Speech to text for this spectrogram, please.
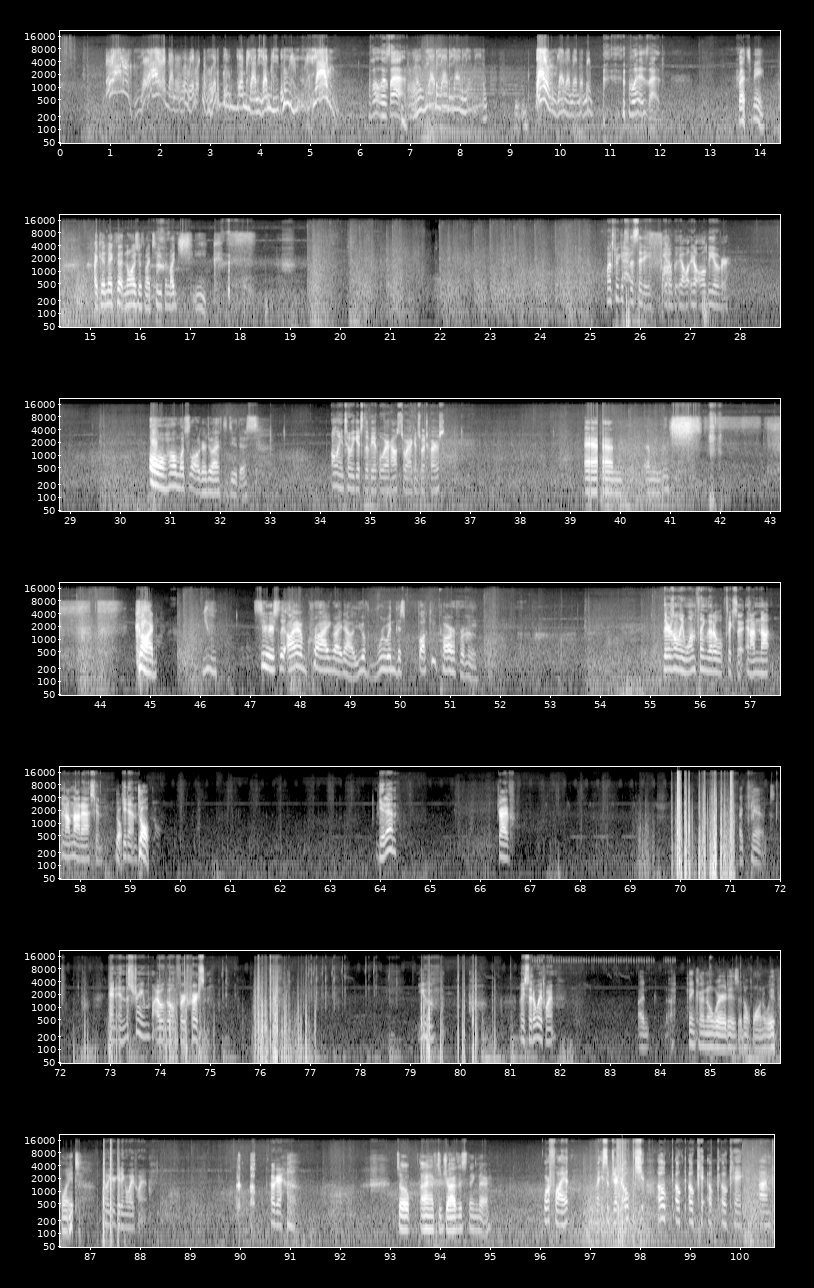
What was that? what is that? That's me. I can make that noise with my teeth and my cheek. Once we get to the city, it'll be all, it'll all be over. Oh, how much longer do I have to do this? Only until we get to the vehicle warehouse to where I can switch cars. And um, God, you seriously, I am crying right now. You have ruined this fucking car for me. There's only one thing that'll fix it, and I'm not and I'm not asking. Go, Get in. Go. Get in. Drive. I can't. And in the stream, I will go in first person. You. Let me set a waypoint. I, I think I know where it is. I don't want a waypoint. Oh, you're getting a waypoint. Okay. So I have to drive this thing there. Or fly it. May subject. Oh, oh, oh, okay, okay, okay. Um.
